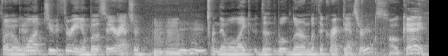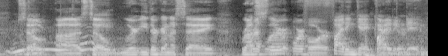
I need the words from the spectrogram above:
So I'll go Okay. one, two, three, and you'll both say your answer, mm-hmm. and then we'll like th- we'll learn what the correct answer is. Okay. So, uh, so we're either gonna say wrestler, Wrestler or, fighting game. fighting character. game.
